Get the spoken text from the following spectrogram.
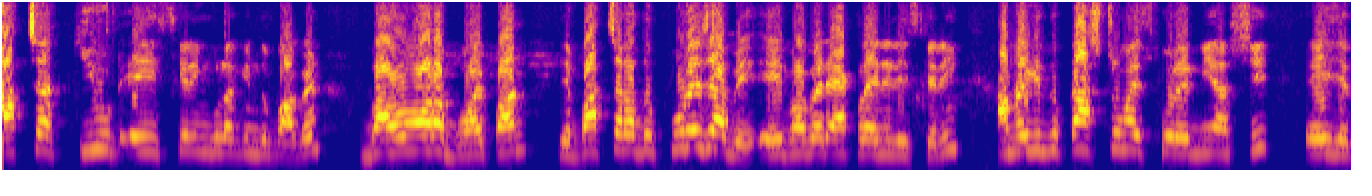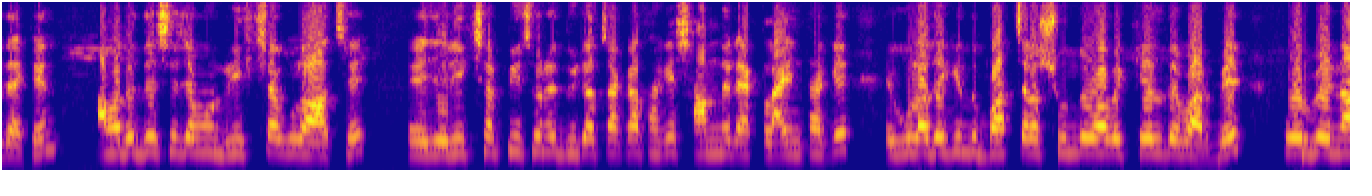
বাচ্চা কিউট এই স্কেরিংগুলা কিন্তু পাবেন বাবা মারা ভয় পান যে বাচ্চারা তো পড়ে যাবে এইভাবে এক লাইনের স্কেরিং আমরা কিন্তু কাস্টমাইজ করে নিয়ে আসি। এই যে দেখেন, আমাদের দেশে যেমন রিক্সাগুলো আছে, এই যে রিক্সার পিছনে দুইটা চাকা থাকে, সামনের এক লাইন থাকে, এগুলাতে কিন্তু বাচ্চারা সুন্দরভাবে খেলতে পারবে। পড়বে না,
